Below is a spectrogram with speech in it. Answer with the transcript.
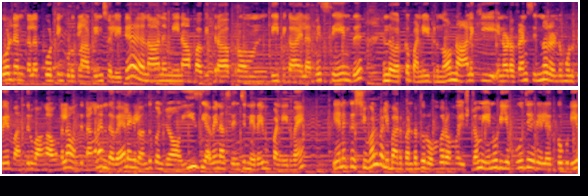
கோல்டன் கலர் கோட்டிங் கொடுக்கலாம் அப்படின்னு சொல்லிட்டு நான் மீனா பவித்ரா அப்புறம் தீபிகா எல்லாருமே சேர்ந்து இந்த ஒர்க்கை பண்ணிட்டு இருந்தோம். நாளைக்கு என்னோட ஃப்ரெண்ட்ஸ் இன்னும் ரெண்டு மூணு பேர் வந்துருவாங்க. அவங்கெல்லாம் வந்துட்டாங்கன்னா இந்த வேலைகளை வந்து கொஞ்சம் ஈஸியாகவே நான் செஞ்சு நிறைவு பண்ணிடுவேன். எனக்கு சிவன் வழிபாடு பண்றது ரொம்ப ரொம்ப இஷ்டம். என்னுடைய பூஜை அறையில் இருக்கக்கூடிய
